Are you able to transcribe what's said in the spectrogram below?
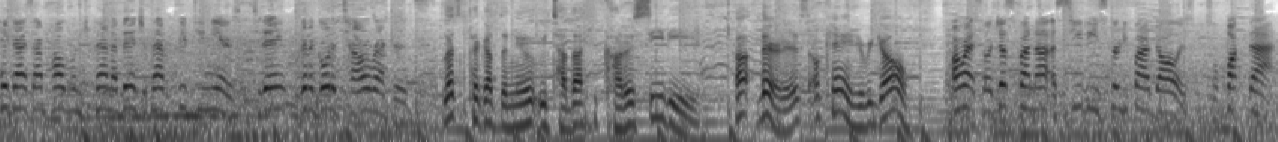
Hey guys, I'm Paul from Japan. I've been in Japan for 15 years, and today we're gonna go to Tower Records. Let's pick up the new Utada Hikaru CD. Oh, ah, there it is. Okay, here we go. Alright, so I just found out a CD is $35, so fuck that.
